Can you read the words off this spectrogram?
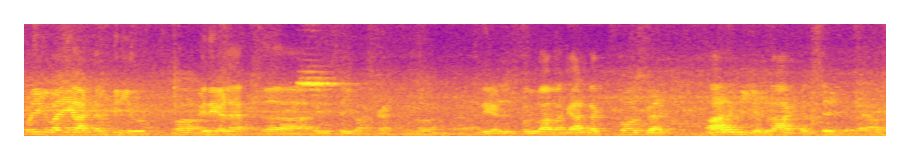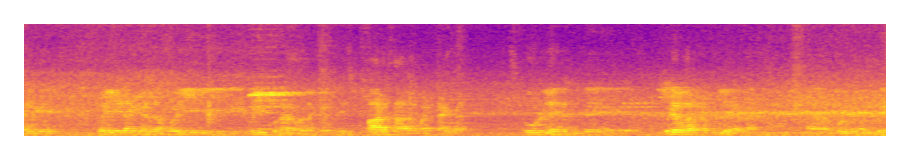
தொழில் வழிகாட்டல் பிரிவு. இதுகளை இது செய்வாங்க அதுகள் பொதுவாக அந்த கோர்ஸ்கள் ஆரம்பிக்க ஆட்கள் சேர்க்கிற அவங்களுக்கு போய் இடங்களில் போய் விழிப்புணர்வு வளர்க்குறது பாடசாலை மட்டங்கள் ஸ்கூல்ல இருந்து விடுபடுற பிள்ளைகளை கொண்டு வந்து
